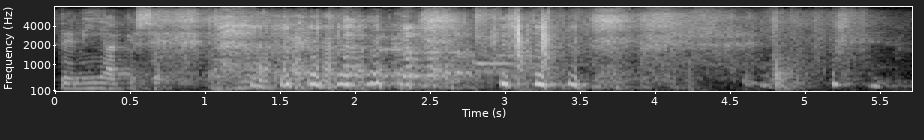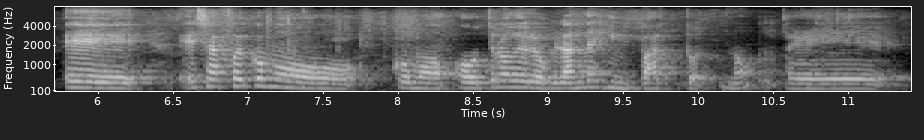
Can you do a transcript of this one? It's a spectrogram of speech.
tenía que ser. Eh, esa fue como, otro de los grandes impactos, ¿no? Eh,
